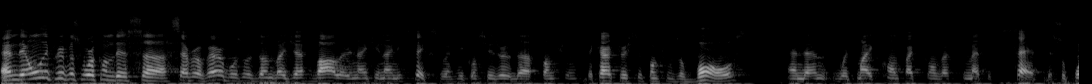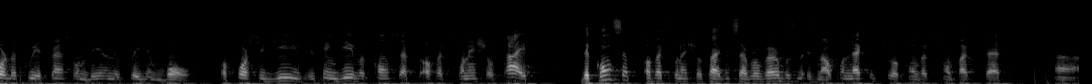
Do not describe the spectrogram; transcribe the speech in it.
and the only previous work on this uh, several variables was done by Jeff Vaaler in 1996 when he considered the functions, the characteristic functions of balls, and then with my compact convex symmetric set, the support of Fourier transform being a Euclidean ball. Of course, you give you can give a concept of exponential type. The concept of exponential type in several variables is now connected to a convex compact set. Uh,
